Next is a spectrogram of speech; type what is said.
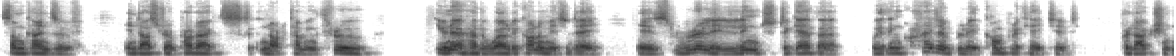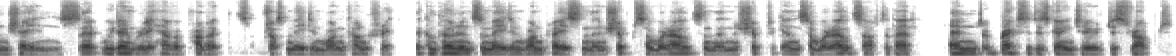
some kinds of industrial products not coming through. You know how the world economy today is really linked together with incredibly complicated production chains that we don't really have a product that's just made in one country. The components are made in one place and then shipped somewhere else and then shipped again somewhere else after that. And Brexit is going to disrupt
